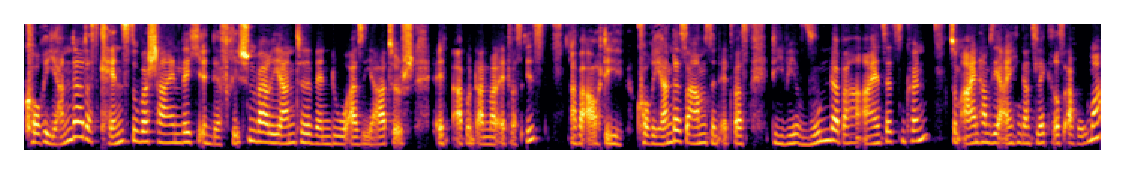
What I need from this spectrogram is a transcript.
Koriander, das kennst du wahrscheinlich in der frischen Variante, wenn du asiatisch ab und an mal etwas isst. Aber auch die Koriandersamen sind etwas, die wir wunderbar einsetzen können. Zum einen haben sie eigentlich ein ganz leckeres Aroma.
